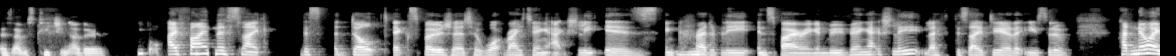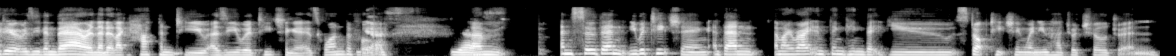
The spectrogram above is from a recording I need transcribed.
as i was teaching other people. I find this like this adult exposure to what writing actually is mm-hmm. incredibly mm-hmm. inspiring and moving actually like this idea that you sort of had no idea it was even there and then it like happened to you as you were teaching it it's wonderful yes. Yes. um and so then you were teaching and then am i right in thinking that you stopped teaching when you had your children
